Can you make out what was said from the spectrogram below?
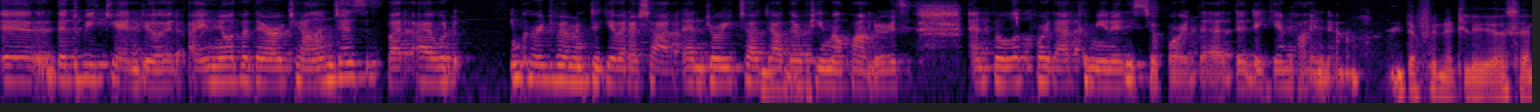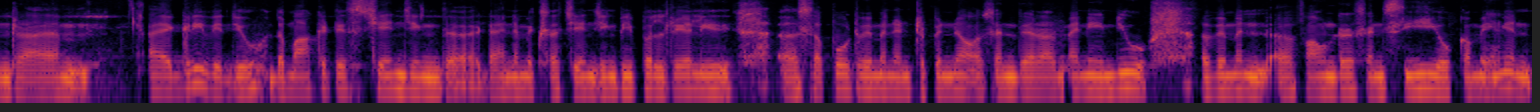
uh, that we can do it. I know that there are challenges, but I would encourage women to give it a shot and to reach out to other female founders and to look for that community support that, that they can find now. Definitely, yes. And um, I agree with you. The market is changing. The dynamics are changing. People really uh, support women entrepreneurs, and there are many new uh, women uh, founders and CEO coming yeah. in.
